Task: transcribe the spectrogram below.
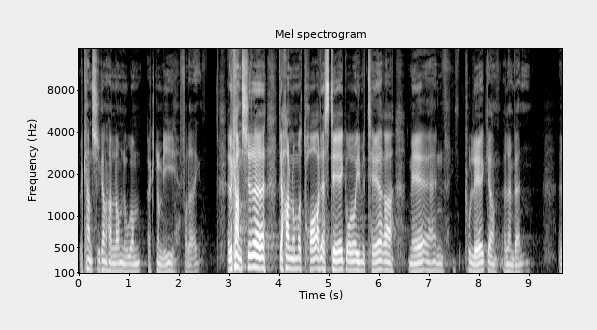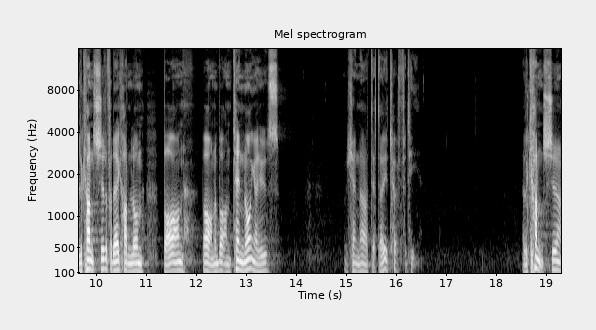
Eller kanskje det kan handle om noe om økonomi for deg. Eller kanskje det, det handler om å ta det steget og invitere med en kollega eller en venn. Eller kanskje det for deg handler om barn, barnebarn, tenåringer i hus. Du kjenne at dette er en tøff tid. Eller kanskje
